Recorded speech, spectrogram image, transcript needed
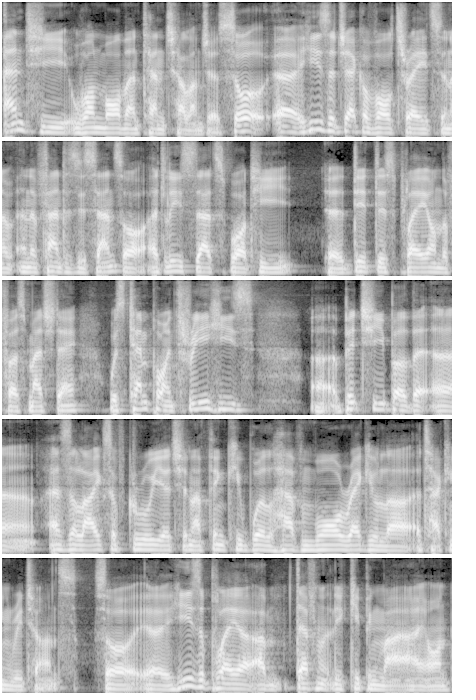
And he won more than 10 challenges. So uh, he's a jack of all trades in a, in a fantasy sense, or at least that's what he uh, did display on the first match day. With 10.3, he's uh, a bit cheaper the, uh, as the likes of Grujic, and I think he will have more regular attacking returns. So uh, he's a player I'm definitely keeping my eye on.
